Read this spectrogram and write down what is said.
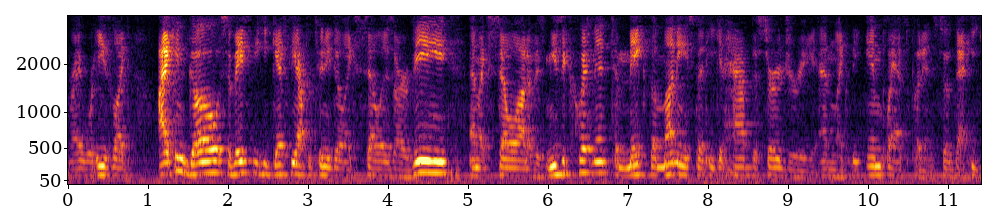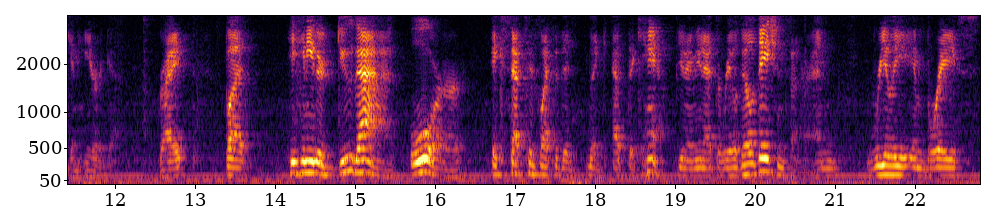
right? Where he's like, I can go. So basically, he gets the opportunity to like sell his RV and like sell a lot of his music equipment to make the money so that he can have the surgery and like the implants put in so that he can hear again, right? But he can either do that or accept his life at the like at the camp, you know what I mean, at the rehabilitation center, and really embrace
